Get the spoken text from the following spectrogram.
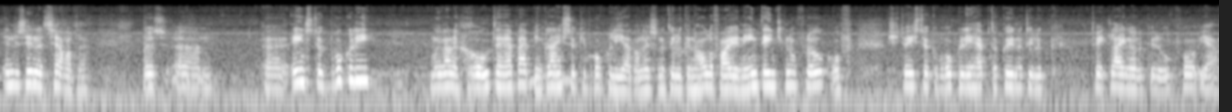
in de zin hetzelfde. Dus um, één stuk broccoli moet je wel een grote hebben. Heb je een klein stukje broccoli, ja, dan is het natuurlijk een half ui en één teentje knoflook. Of als je twee stukken broccoli hebt, dan kun je natuurlijk twee kleiner, dan kun je ook voor, ja,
